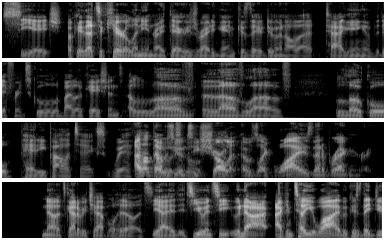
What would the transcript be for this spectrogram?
CH. Okay, that's a Carolinian right there who's right again because they're doing all that tagging of the different school by locations. I love, love, love local petty politics with. I thought that was UNC schools. Charlotte. I was like, why is that a bragging right? No, it's got to be Chapel Hill. It's yeah, it's UNC. No, I, I can tell you why because they do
